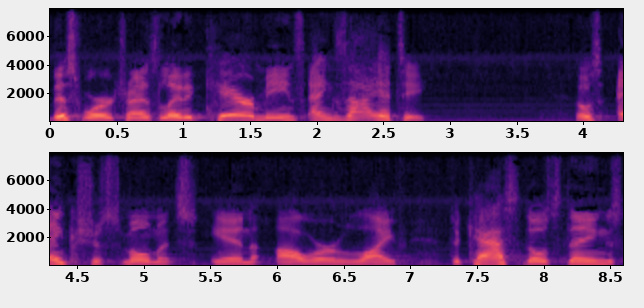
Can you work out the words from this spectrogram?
this word translated care means anxiety those anxious moments in our life. To cast those things,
